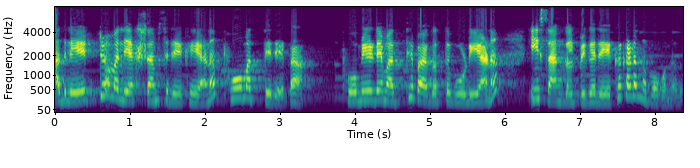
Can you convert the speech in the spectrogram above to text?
അതിലേറ്റവും വലിയ അക്ഷാംശ രേഖയാണ് ഭൂമധ്യരേഖ. ഭൂമിയുടെ മധ്യഭാഗത്തു കൂടിയാണ് ഈ സാങ്കല്പിക രേഖ കടന്നു പോകുന്നത്.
